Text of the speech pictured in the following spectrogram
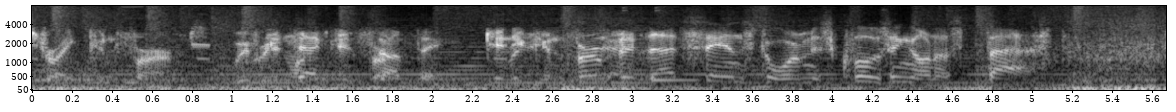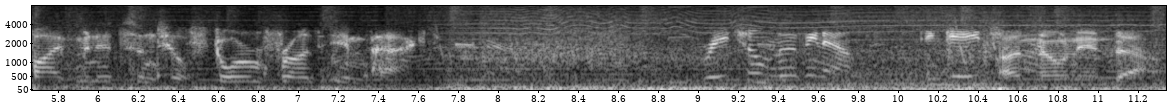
Strike confirmed. We've detected something. Can you confirm that? That sandstorm is closing on us fast. Five minutes until Stormfront impact. Rachel moving out. Engage. Unknown inbound.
